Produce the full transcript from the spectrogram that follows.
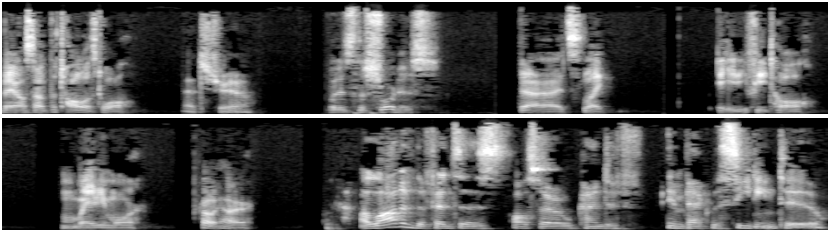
They also have the tallest wall. That's true. but it's the shortest. Uh, it's like 80 feet tall. Maybe more. Probably higher. A lot of the fences also kind of impact the seating too.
